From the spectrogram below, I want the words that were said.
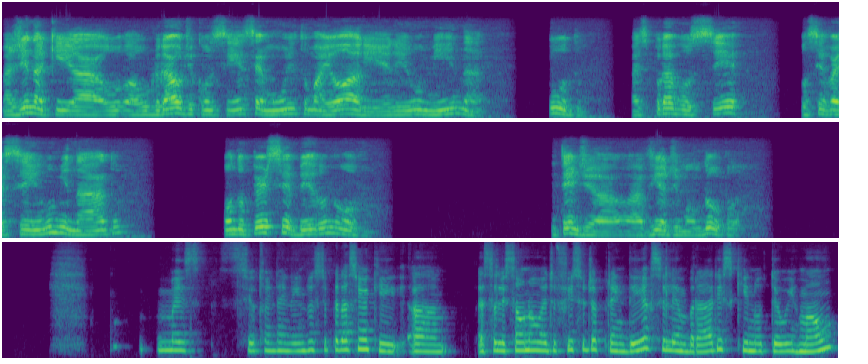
Imagina que a, o, o grau de consciência é muito maior e ele ilumina tudo. Mas para você, você vai ser iluminado quando perceber o novo. Entende a, a via de mão dupla? Mas se eu estou entendendo esse pedacinho aqui, ah, essa lição não é difícil de aprender se lembrares que no teu irmão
